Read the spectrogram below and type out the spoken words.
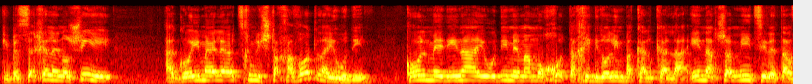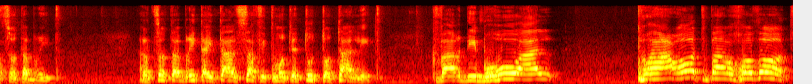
כי בשכל אנושי הגויים האלה היו צריכים להשתחוות ליהודים. כל מדינה היהודים הם המוחות הכי גדולים בכלכלה. הנה עכשיו מי הציל את ארצות הברית? הברית הייתה על סף התמוטטות טוטאלית. כבר דיברו על פרעות ברחובות,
